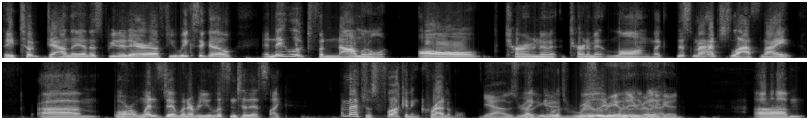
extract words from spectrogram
they took down the undisputed era a few weeks ago and they looked phenomenal all tournament tournament long. Like this match last night, um, or on Wednesday, whenever you listen to this, like that match was fucking incredible. Yeah, it was really Like, it was really, really, really really good. good. Um,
